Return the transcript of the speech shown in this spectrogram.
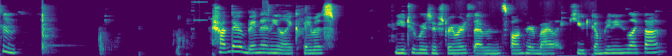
Hmm. Have there been any like famous YouTubers or streamers that have been sponsored by like huge companies like that?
